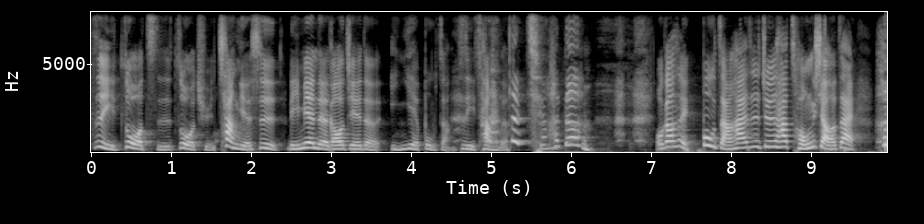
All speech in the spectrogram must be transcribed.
自己作词作曲，唱也是里面的高阶的营业部长自己唱的。真的假的？我告诉你，部长还是就是他从小在喝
